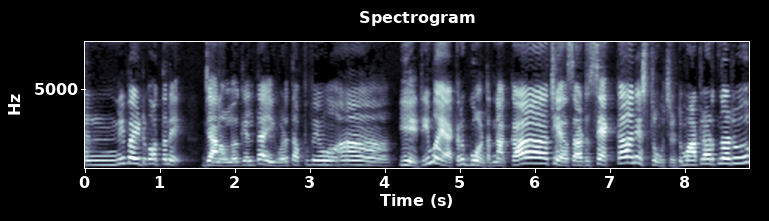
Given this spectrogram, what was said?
అన్నీ బయటకు వస్తున్నాయి. జనంలోకి వెళ్తే అవి కూడా తప్పవేమో. ఏటి మా అక్కన గుంట నక్క చేసాటు సెక్క అని ఇష్టం వచ్చినట్టు మాట్లాడుతున్నారు.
